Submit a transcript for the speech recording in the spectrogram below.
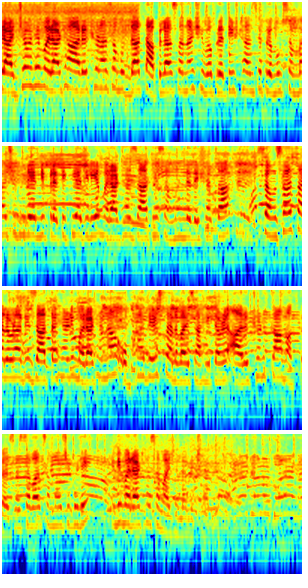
राज्यामध्ये मराठा आरक्षणाचा मुद्दा तापला असताना शिवप्रतिष्ठानचे प्रमुख संभाजी भिडे यांनी प्रतिक्रिया दिली आहे. मराठा जात ही संबंध देशाचा संसार चालवणारी जात आहे आणि मराठ्यांना उभा देश चालवायचा आहे. त्यामुळे आरक्षण का मागतं असा सवाल संभाजी भिडे यांनी मराठा समाजाला विचारला.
